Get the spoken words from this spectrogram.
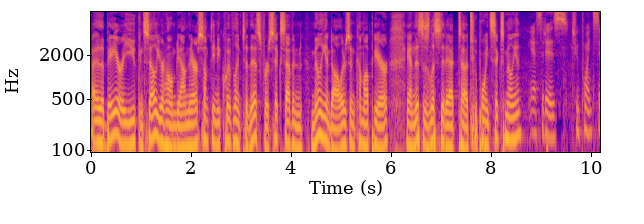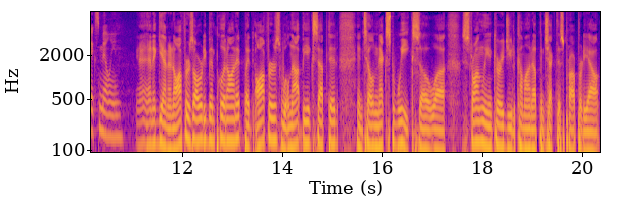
Uh, the Bay Area, you can sell your home down there, something equivalent to this for six seven million dollars, and come up here. And this is listed at uh, two point six million. Yes, it is two point six million. And again, an offer's already been put on it, but offers will not be accepted until next week. So, uh, strongly encourage you to come on up and check this property out.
